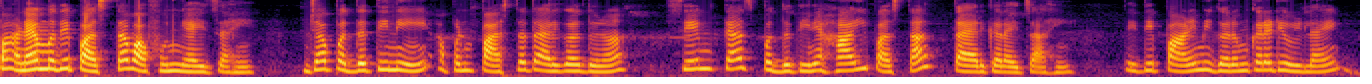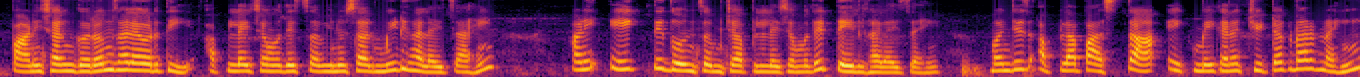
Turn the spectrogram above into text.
पाण्यामध्ये पास्ता वाफून घ्यायचा आहे. ज्या पद्धतीने आपण पास्ता तयार करतो ना सेम त्याच पद्धतीने हाही पास्ता तयार करायचा आहे. तर इथे पाणी मी गरम करायला ठेवलेलं आहे. पाणी छान गरम झाल्यावरती आपल्या याच्यामध्ये चवीनुसार मीठ घालायचं आहे आणि एक ते दोन चमचे आपल्याला याच्यामध्ये तेल घालायचं आहे. म्हणजेच आपला पास्ता एकमेकांना चिटकणार नाही.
